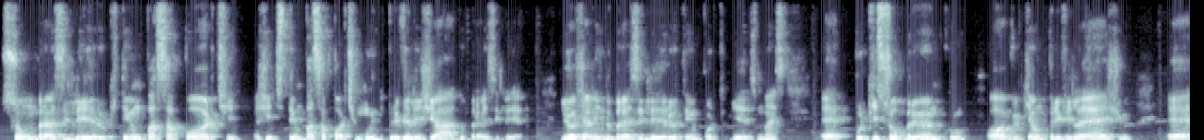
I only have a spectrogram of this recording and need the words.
sou um brasileiro que tem um passaporte. A gente tem um passaporte muito privilegiado brasileiro. E hoje, além do brasileiro, eu tenho português, mas é, porque sou branco, óbvio que é um privilégio, é,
